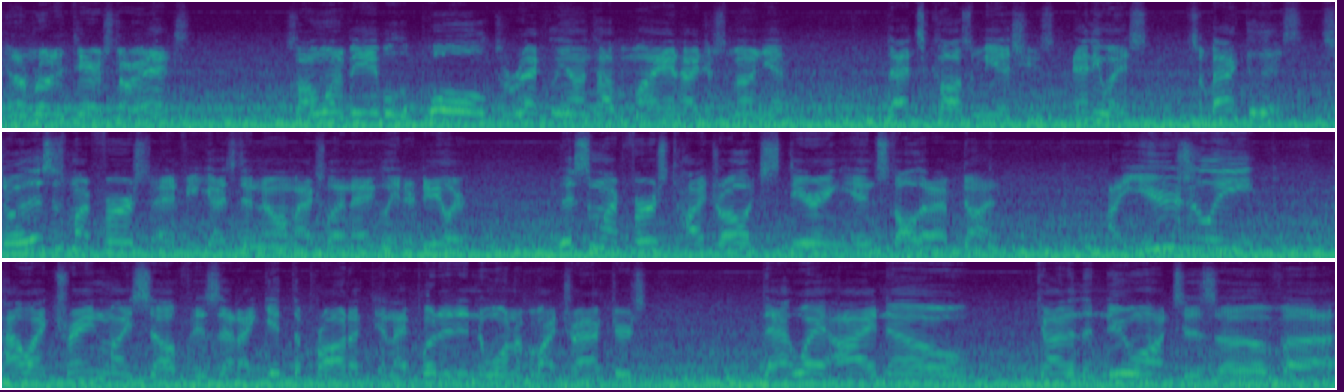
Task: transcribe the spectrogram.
and I'm running TerraStar X. So I want to be able to pull directly on top of my anhydrous ammonia. That's causing me issues. Anyways, so back to this. So this is my first, if you guys didn't know, I'm actually an ag leader dealer. This is my first hydraulic steering install that I've done. I usually, how I train myself is that I get the product and I put it into one of my tractors that way I know kind of the nuances of uh,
